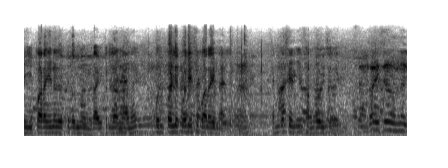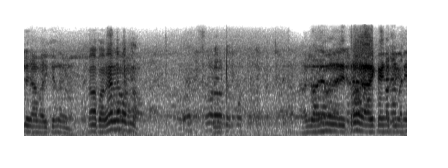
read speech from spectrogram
ഈ പറയുന്നതൊക്കെ ഇതൊന്നും ഉണ്ടായിട്ടില്ല എന്നാണ് പുൽപ്പള്ളി പോലീസ് പറയുന്നത് എന്താ ശരിക്കും സംഭവിച്ചത് സംഭവിച്ചതൊന്നുമില്ല ഞാൻ വായിക്കുന്നതാണ് ആ പറയാനല്ല പറഞ്ഞോ അല്ല ഒന്ന് ഇത്ര ആയിക്കഴിഞ്ഞിട്ട് ഇങ്ങനെ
